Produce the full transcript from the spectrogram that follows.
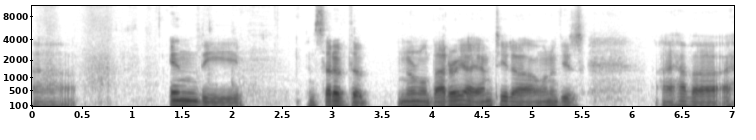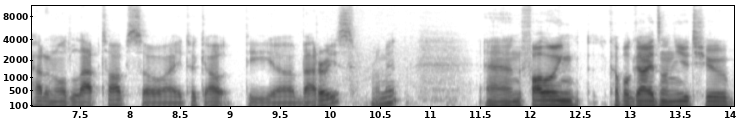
uh, in the instead of the normal battery I emptied uh, one of these I have a I had an old laptop so I took out the uh, batteries from it. And following a couple guides on YouTube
